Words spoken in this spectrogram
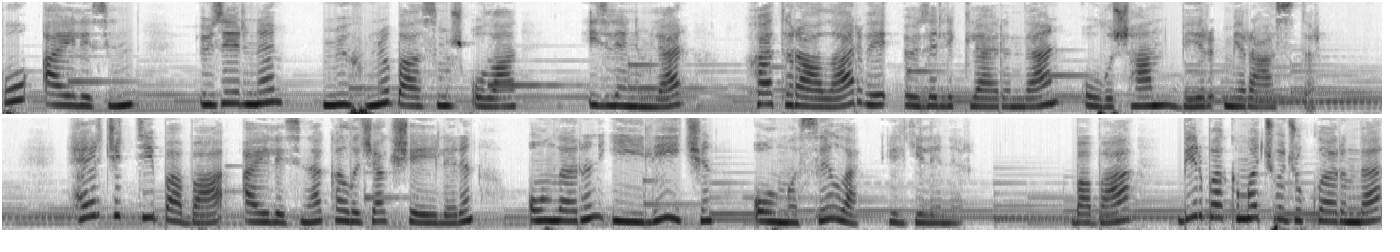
Bu ailesinin üzerine mührünü basmış olan izlenimler, hatıralar ve özelliklerinden oluşan bir mirastır. Her ciddi baba ailesine kalacak şeylerin onların iyiliği için olmasıyla ilgilenir. Baba bir bakıma çocuklarında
